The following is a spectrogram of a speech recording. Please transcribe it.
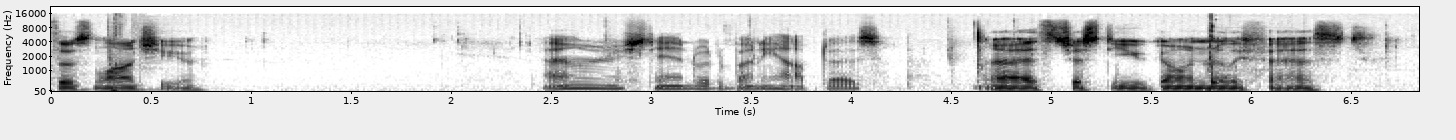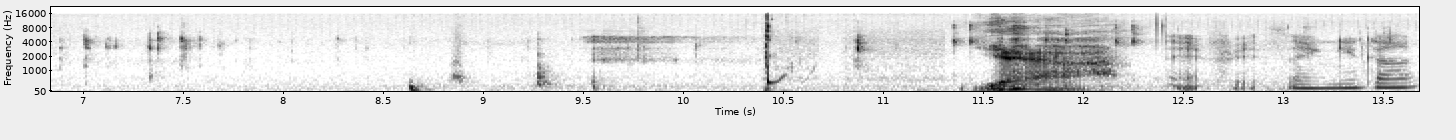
those launch you. I don't understand what a bunny hop does. Uh, it's just you going really fast. Yeah. Everything you got.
